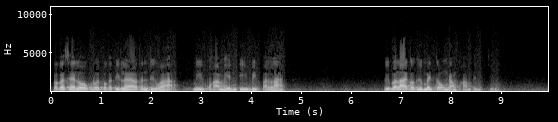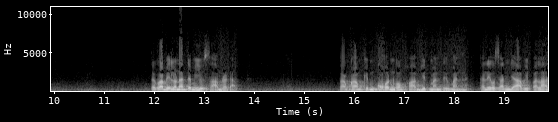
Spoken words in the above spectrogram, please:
เพราะกระแสโลกโดยปกติแล้วท่านถือว่า มีความเห็นที่วิปลาสวิปลาสก็คือไม่ตรงตามความเป็นจริง แต่ความเห็นเหล่านั้นจะมีอยู่สามระดับ ตามความเข้มข้นของความยึดมั่นถือมั่นท่านเรียกว่าสัญญาวิปลาส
